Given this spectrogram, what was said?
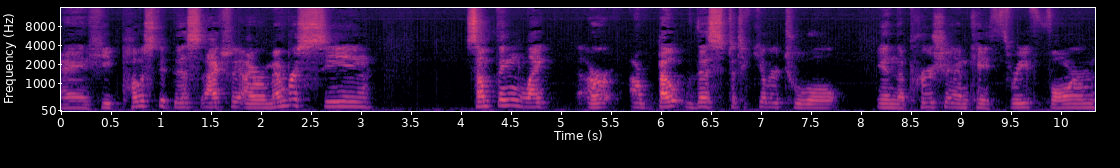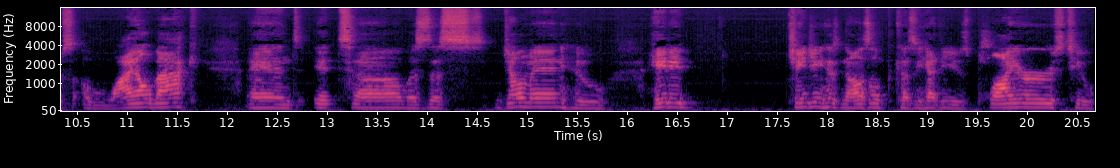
And he posted this. Actually, I remember seeing something like or about this particular tool in the Prusa MK3 forums a while back. And it uh, was this gentleman who hated changing his nozzle because he had to use pliers to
